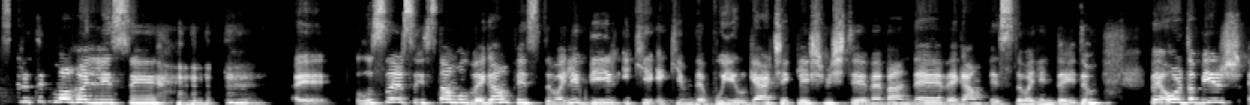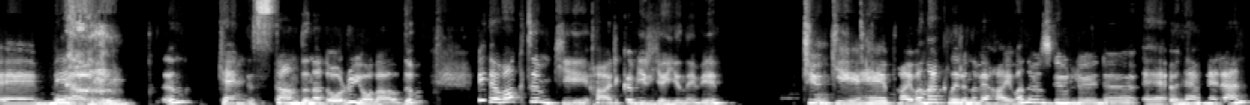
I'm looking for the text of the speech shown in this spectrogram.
Sırıtık Mahallesi. e, Uluslararası İstanbul Vegan Festivali 1-2 Ekim'de bu yıl gerçekleşmişti ve ben de Vegan Festivali'ndeydim. Ve orada bir e, Meal'ın kendi standına doğru yol aldım. Bir de baktım ki harika bir yayın evi. Çünkü hep hayvan haklarını ve hayvan özgürlüğünü e, önem veren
